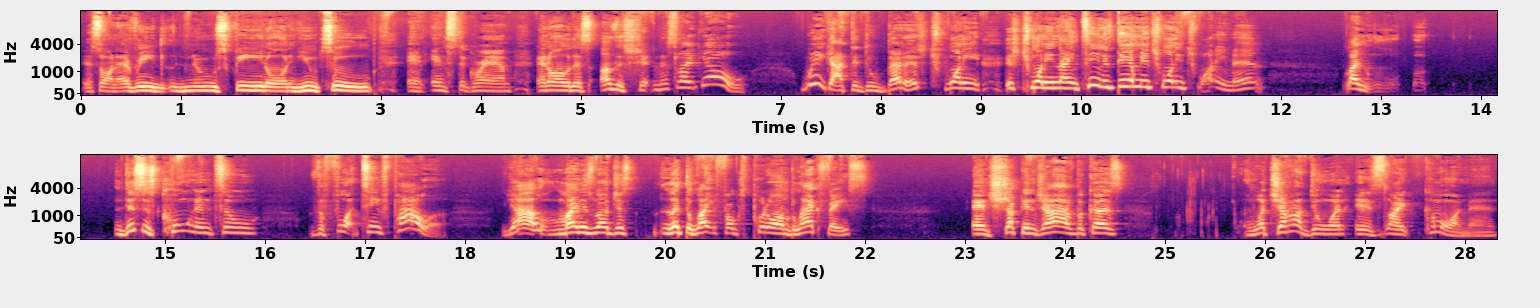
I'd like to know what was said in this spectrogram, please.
It's on every news feed on YouTube and Instagram and all of this other shit. And it's like, yo, we got to do better. It's 20, it's 2019. It's damn near 2020, man. Like, this is cooning to the 14th power. Y'all might as well just let the white folks put on blackface and shuck and jive because what y'all doing is like, come on, man.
